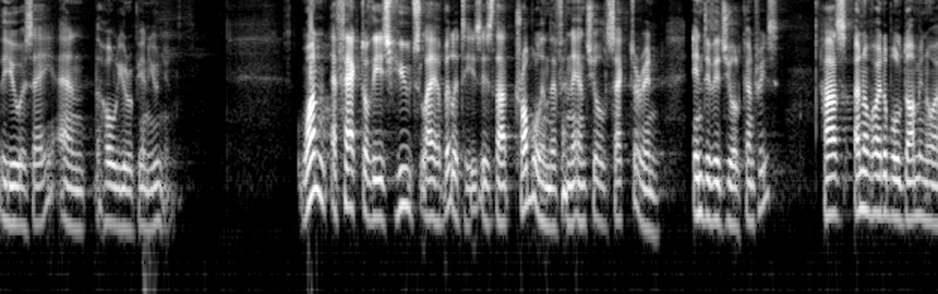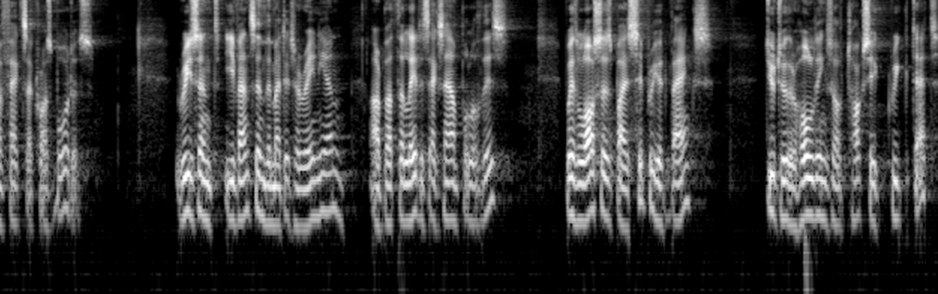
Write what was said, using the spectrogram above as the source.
the USA and the whole European Union. One effect of these huge liabilities is that trouble in the financial sector in individual countries has unavoidable domino effects across borders. Recent events in the Mediterranean are but the latest example of this, with losses by Cypriot banks due to their holdings of toxic Greek debt,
